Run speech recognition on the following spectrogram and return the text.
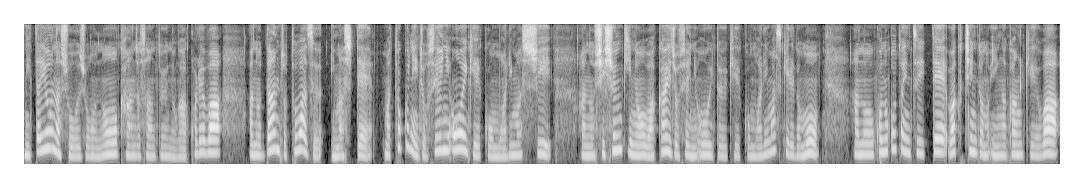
似たような症状の患者さんというのがこれはあの男女問わずいまして、まあ、特に女性に多い傾向もありますしあの思春期の若い女性に多いという傾向もありますけれどもあのこのことについてワクチンとの因果関係は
